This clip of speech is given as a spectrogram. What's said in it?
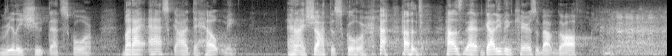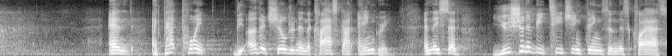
really shoot that score. But I asked God to help me, and I shot the score. how's, how's that? God even cares about golf and at that point, the other children in the class got angry. And they said, You shouldn't be teaching things in this class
